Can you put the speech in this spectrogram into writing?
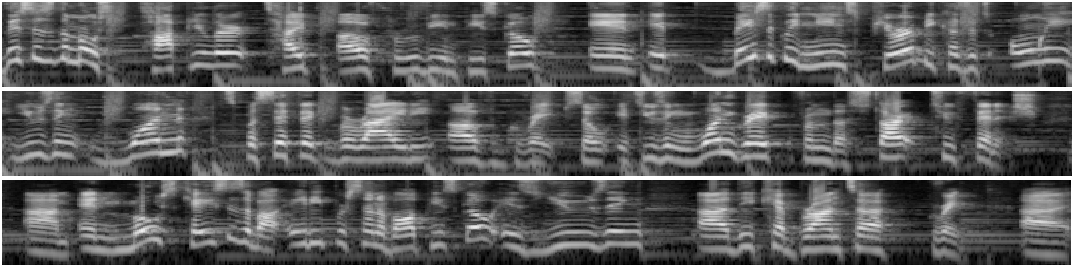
this is the most popular type of Peruvian pisco. And it basically means pure because it's only using one specific variety of grape. So it's using one grape from the start to finish. Um, in most cases, about 80% of all pisco is using uh, the Quebranta grape. Uh,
